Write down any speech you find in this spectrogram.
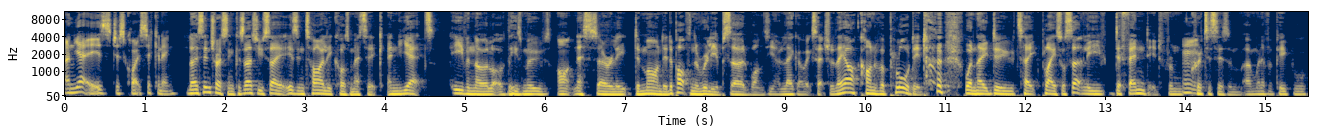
and yeah, it is just quite sickening. No, it's interesting because, as you say, it is entirely cosmetic, and yet even though a lot of these moves aren't necessarily demanded, apart from the really absurd ones, you know, Lego, etc., they are kind of applauded when they do take place, or certainly defended from mm. criticism um, whenever people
